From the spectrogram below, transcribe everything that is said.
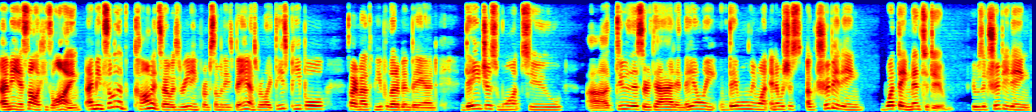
I mean, it's not like he's lying. I mean, some of the comments I was reading from some of these bands were like, these people, talking about the people that have been banned, they just want to uh, do this or that, and they only, they only want, and it was just attributing what they meant to do. It was attributing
